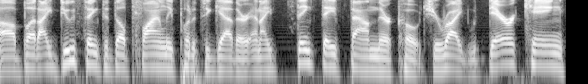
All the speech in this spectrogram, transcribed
Uh, but I do think that they'll finally put it together, and I think they've found their coach. You're right. With Derek King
